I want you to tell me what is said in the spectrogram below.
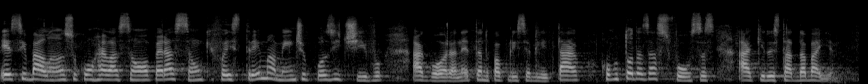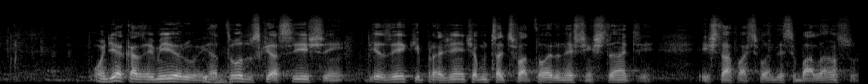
esse balanço com relação à operação, que foi extremamente positivo agora, né? tanto para a Polícia Militar como todas as forças aqui do Estado da Bahia. Bom dia, Casemiro, e a todos que assistem. Dizer que para a gente é muito satisfatório neste instante estar participando desse balanço,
